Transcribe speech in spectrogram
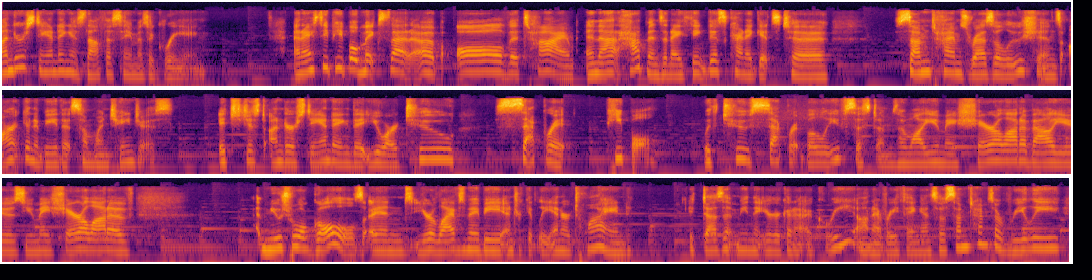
understanding is not the same as agreeing. And I see people mix that up all the time. And that happens. And I think this kind of gets to sometimes resolutions aren't going to be that someone changes. It's just understanding that you are two separate people with two separate belief systems. And while you may share a lot of values, you may share a lot of mutual goals, and your lives may be intricately intertwined, it doesn't mean that you're going to agree on everything. And so sometimes a really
